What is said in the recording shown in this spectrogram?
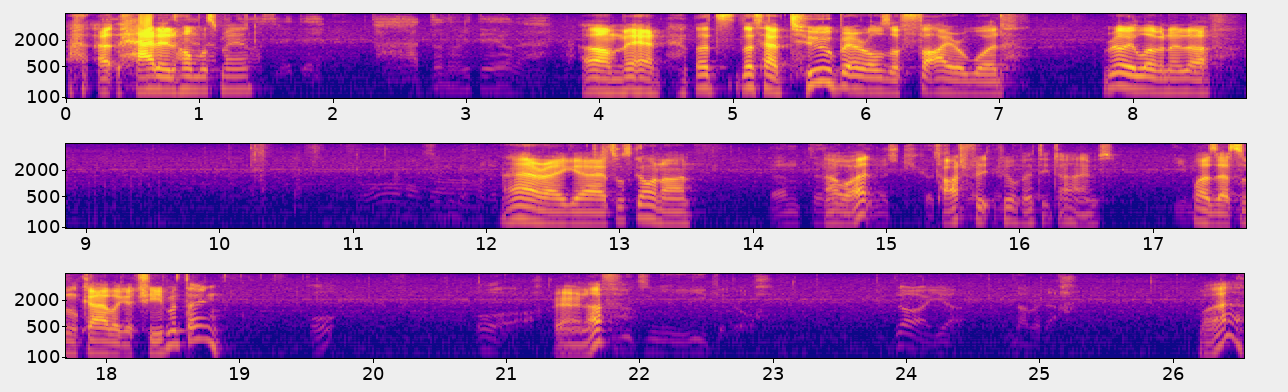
Hatted homeless man? Oh man, let's let's have two barrels of firewood. Really loving it up. Alright guys, what's going on? Oh what? Taught people 50 times. What is that, some kind of like achievement thing? Fair enough. What?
